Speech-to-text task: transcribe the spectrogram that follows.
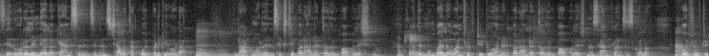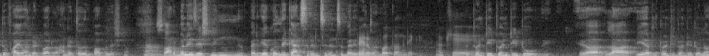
సి రూరల్ ఇండియాలో క్యాన్సర్ ఇన్సిడెన్స్ చాలా తక్కువ ఇప్పటికీ కూడా. Not more than sixty per hundred thousand population అదే ముంబైలో one fifty two hundred per hundred thousand population. San ఫ్రాన్సిస్కోలో four fifty to five hundred per hundred thousand population. So urbanization పెరిగే కొలది క్యాన్సర్ ఇన్సిడెన్స్ పెరిగిపోతుంది. ట్వంటీ ట్వంటీ టూ లా ఇయర్ ట్వంటీ ట్వంటీ టూలో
